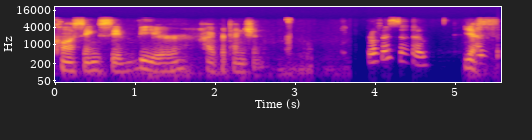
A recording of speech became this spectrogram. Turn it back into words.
causing severe hypertension. Professor. Yes,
